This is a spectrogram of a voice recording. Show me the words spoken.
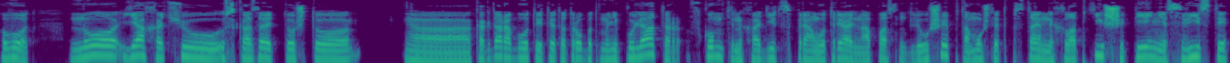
Вот. Но я хочу сказать то, что а, когда работает этот робот-манипулятор, в комнате находиться прям вот реально опасно для ушей, потому что это постоянные хлопки, шипение, свисты.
